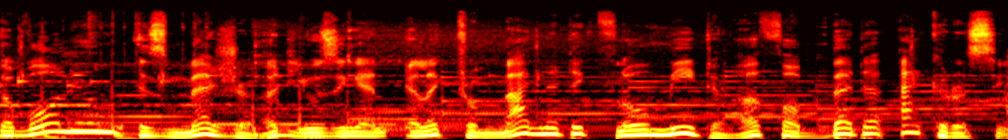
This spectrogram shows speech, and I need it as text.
The volume is measured using an electromagnetic flow meter for better accuracy.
